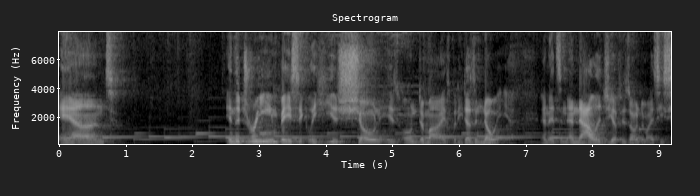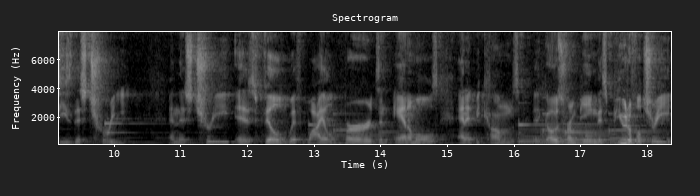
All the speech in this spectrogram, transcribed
and in the dream, basically, he is shown his own demise, but he doesn't know it yet. And it's an analogy of his own demise. He sees this tree, and this tree is filled with wild birds and animals, and it becomes, it goes from being this beautiful tree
